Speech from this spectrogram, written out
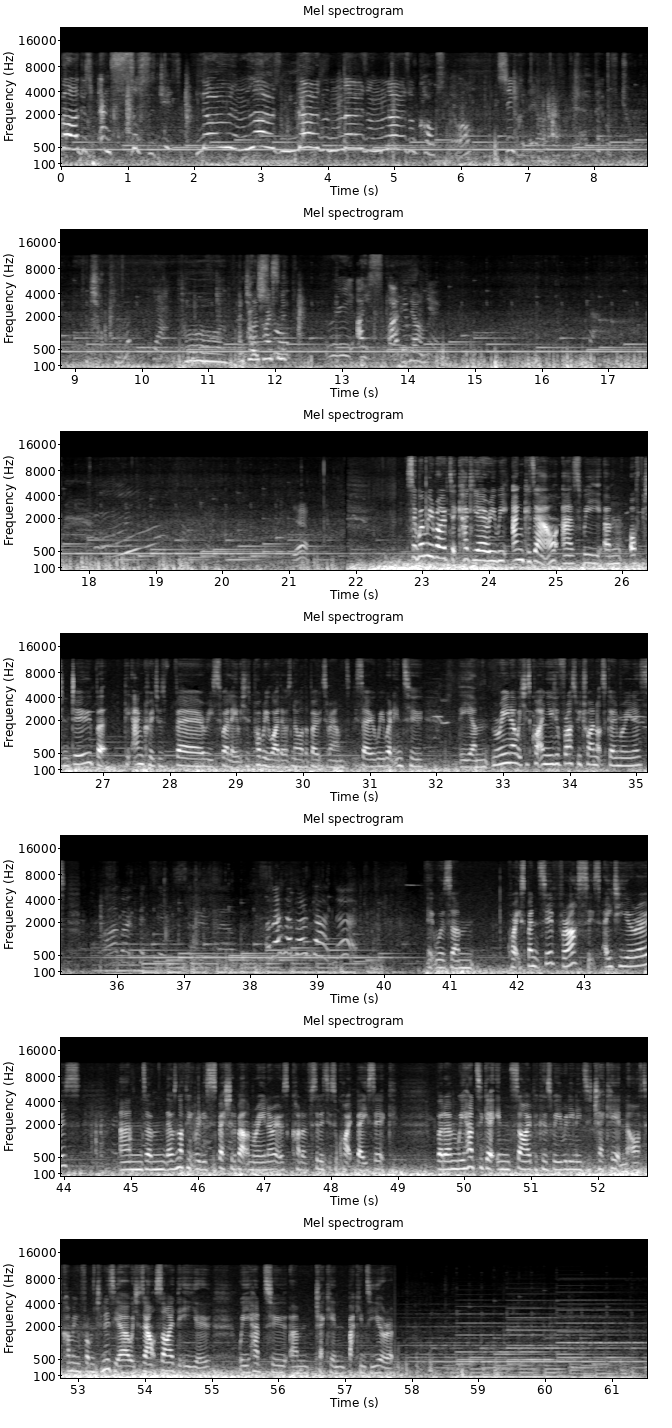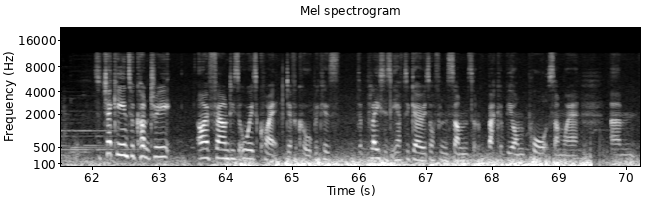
burgers and sausages, loads and loads and loads and loads and loads of coleslaw. Secretly, I have a bit of chocolate. Chocolate? Yeah. Oh. And do you want to try some? Really ice. Yum. So when we arrived at Cagliari, we anchored out as we um, often do, but the anchorage was very swelly, which is probably why there was no other boats around. So we went into the um, marina, which is quite unusual for us. We try not to go in marinas. Our boat fits in so well. Oh, there's boat there. Look. It was um, quite expensive for us. It's 80 euros, and um, there was nothing really special about the marina. It was kind of facilities were quite basic, but um, we had to get inside because we really need to check in after coming from Tunisia, which is outside the EU. We had to um, check in back into Europe. So checking into a country, I've found is always quite difficult because the places you have to go is often some sort of back of beyond port somewhere. Um,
